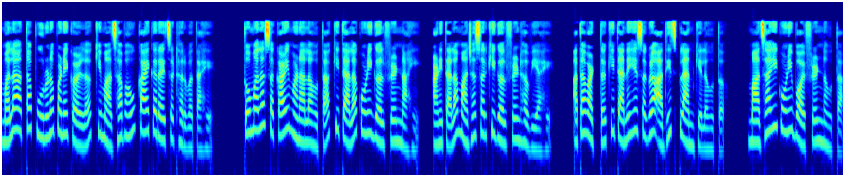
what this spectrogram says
मला आता पूर्णपणे कळलं की माझा भाऊ काय करायचं ठरवत आहे. तो मला सकाळी म्हणाला होता की त्याला कोणी गर्लफ्रेंड नाही आणि त्याला माझ्यासारखी गर्लफ्रेंड हवी आहे. आता वाटतं की त्याने हे सगळं आधीच प्लॅन केलं होतं. माझाही कोणी बॉयफ्रेंड नव्हता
